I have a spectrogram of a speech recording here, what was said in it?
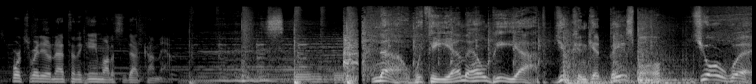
Sports Radio Net on the Game Audacy.com app. Now, with the MLB app, you can get baseball your way.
